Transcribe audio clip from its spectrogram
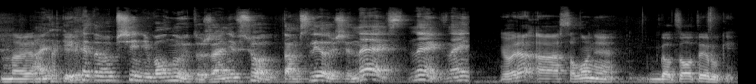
Наверное, А их есть. это вообще не волнует уже. Они все, там следующий, next, next, знаете. Говоря о салоне «Золотые руки».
